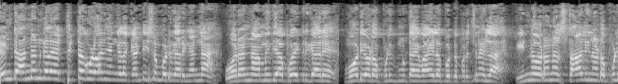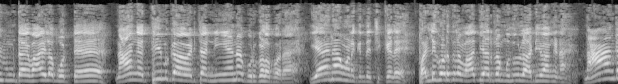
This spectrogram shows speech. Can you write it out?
ரெண்டு அண்ணன்களை திட்டக்கூடாதுன்னு எங்களை கண்டிஷன் போட்டுருக்காருங்க அண்ணா. ஒரு அண்ணன் அமைதியா போயிட்டு இருக்காரு மோடியோட புளிப்பு மிட்டாய் வாயில போட்டு பிரச்சனை இல்ல. இன்னொரு அண்ணன் ஸ்டாலினோட புளிப்பு மிட்டாய் வாயில போட்டு நாங்க திமுக அடிச்சா நீ ஏன்னா குறுக்கோல போற? ஏன்னா உனக்கு இந்த சிக்கலு. பள்ளிக்கூடத்துல வாத்தியார்ல முதுகுல அடி வாங்கின. நாங்க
